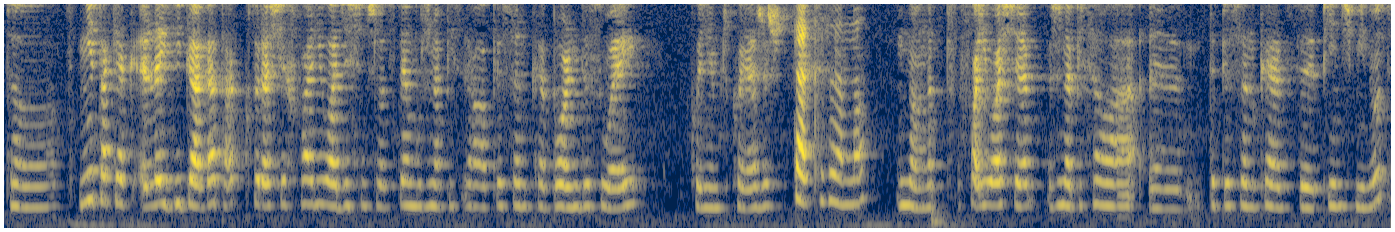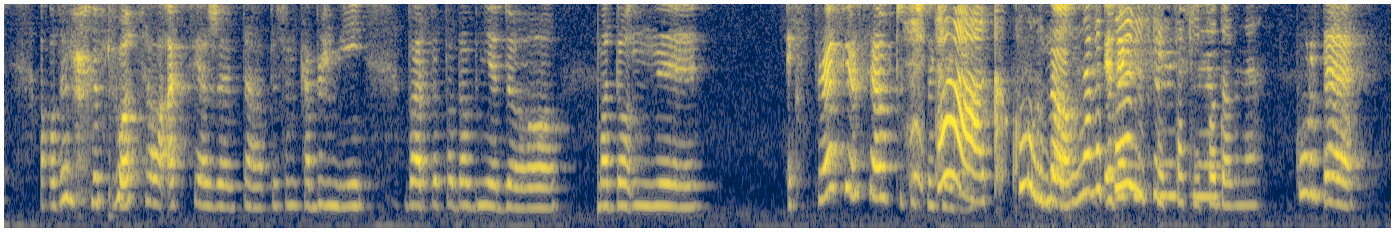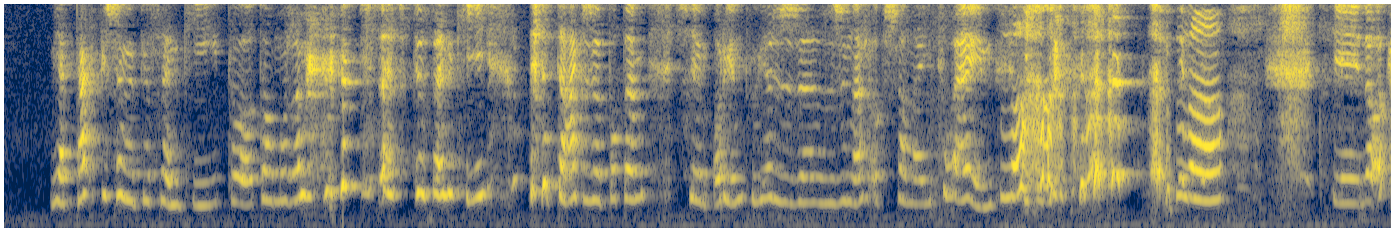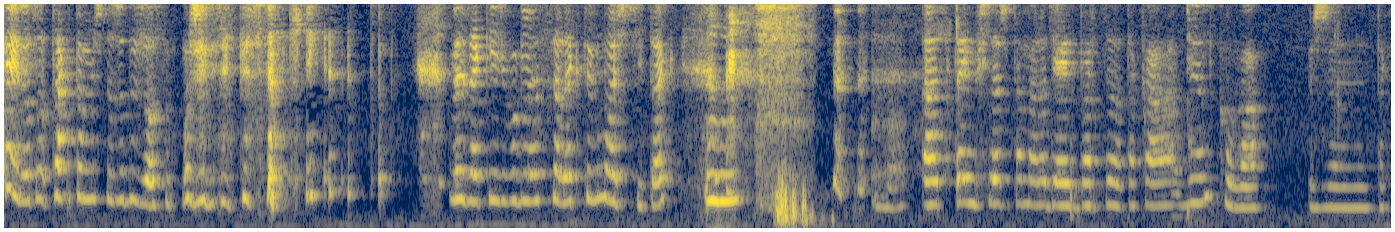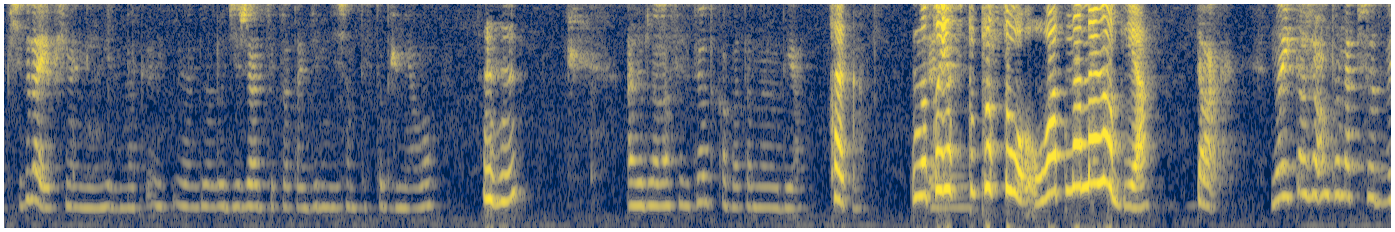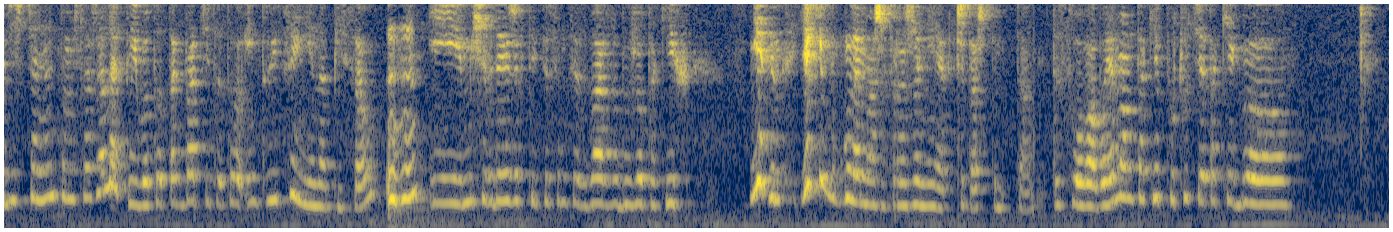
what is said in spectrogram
to nie tak jak Lady Gaga, tak, która się chwaliła 10 lat temu, że napisała piosenkę Born This Way. Nie wiem, czy kojarzysz. Tak, znam, no. No, chwaliła się, że napisała y, tę piosenkę w 5 minut, a potem była cała akcja, że ta piosenka brzmi bardzo podobnie do Madonny Express Yourself, czy coś takiego. Tak, kurde, No, nawet ja tak teledysk sobie jest taki podobny. Kurde, jak tak piszemy piosenki, to, to możemy pisać piosenki tak, że potem się orientujesz, że zżynasz od Shania Twain. No. no. I no okej, no to tak to myślę, że dużo osób może pisać piosenki. Bez jakiejś w ogóle selektywności, tak? No. A tutaj myślę, że ta melodia jest bardzo taka wyjątkowa, że tak mi się wydaje przynajmniej, nie wiem, jak, dla ludzi żyjących w latach 90. to brzmiało, Mhm. ale dla nas jest wyjątkowa ta melodia. Tak. No to jest po prostu ładna melodia. Tak. No i to, że on to napisał 20 minut, to myślę, że lepiej, bo to tak bardziej to, to intuicyjnie napisał. Mhm. I mi się wydaje, że w tej piosence jest bardzo dużo takich. Nie wiem, jakie w ogóle masz wrażenie, jak czytasz te, te, te słowa? Bo ja mam takie poczucie takiego.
